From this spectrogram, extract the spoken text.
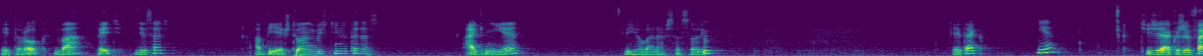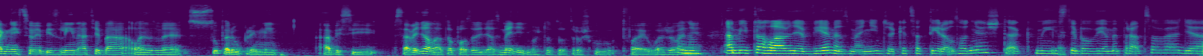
Je to rok, 2, 5, 10? A vieš tú angličtinu teraz? Ak nie, vyhováraš sa, sorry. Je tak? Je. Čiže akože fakt nechceme byť zlí na teba, len sme super úprimní aby si sa vedel na to pozrieť a zmeniť možno to trošku tvoje uvažovanie. No. A my to hlavne vieme zmeniť, že keď sa ty rozhodneš, tak my tak. s tebou vieme pracovať a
